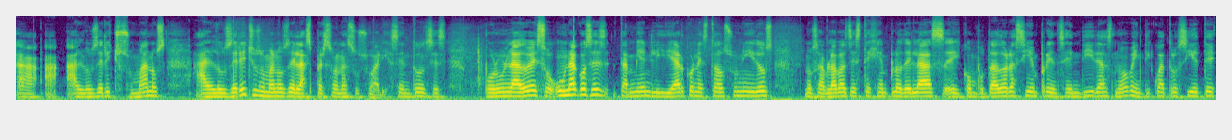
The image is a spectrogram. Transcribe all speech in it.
a, los derechos humanos a los derechos humanos de las personas usuarias. Entonces por un lado eso. Una cosa es también lidiar con Estados Unidos. Nos hablabas de este ejemplo de las eh, computadoras siempre encendidas no 24/7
